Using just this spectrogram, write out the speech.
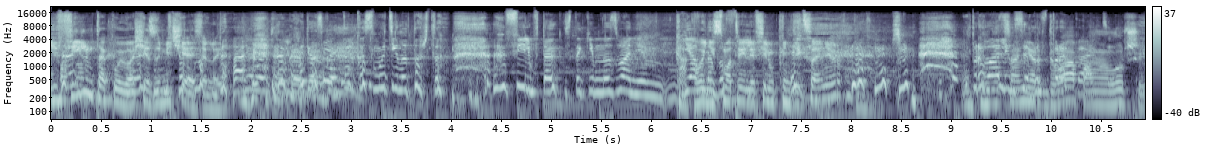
И фильм такой вообще замечательный. Только хотела сказать, только смутило то, что фильм так- с таким названием Как вы не смотрели фильм «Кондиционер»? провалился Кондиционер в 2, прокате. по-моему, лучший.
